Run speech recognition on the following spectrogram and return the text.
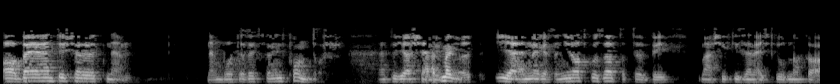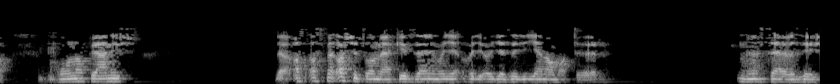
a bejelentés előtt nem. Nem volt ezek szerint fontos. Hát ugye a hát meg... ilyen meg ez a nyilatkozat, a többi másik 11 klubnak a honlapján is. De azt, azt, azt sem tudom elképzelni, hogy, hogy, hogy ez egy ilyen amatőr szervezés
